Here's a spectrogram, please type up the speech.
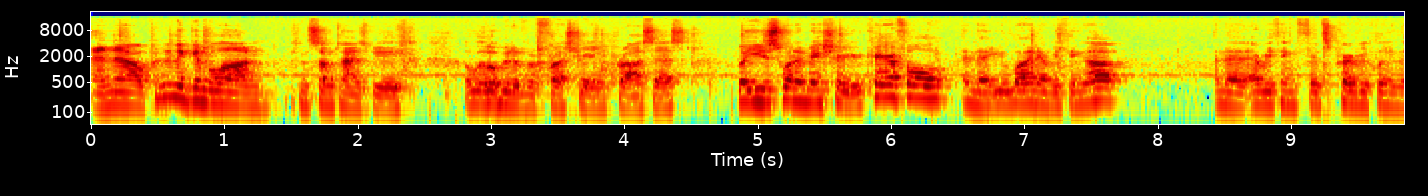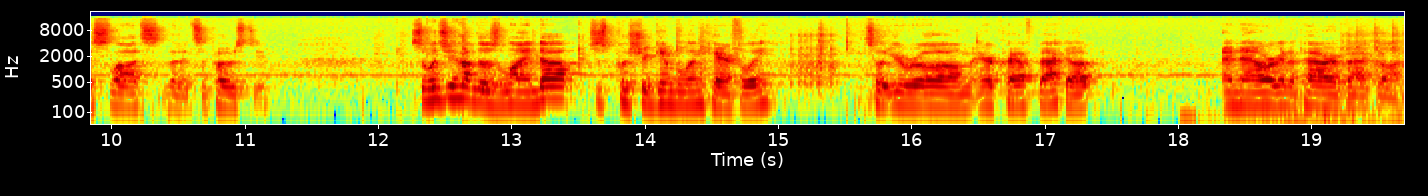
And now putting the gimbal on can sometimes be a little bit of a frustrating process. But you just want to make sure you're careful and that you line everything up and that everything fits perfectly in the slots that it's supposed to. So once you have those lined up, just push your gimbal in carefully, tilt your um, aircraft back up, and now we're going to power it back on.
